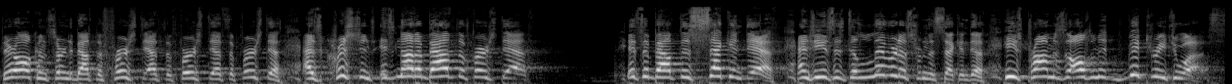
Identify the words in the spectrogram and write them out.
they're all concerned about the first death, the first death, the first death. As Christians, it's not about the first death. It's about the second death. And Jesus delivered us from the second death. He's promised the ultimate victory to us.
